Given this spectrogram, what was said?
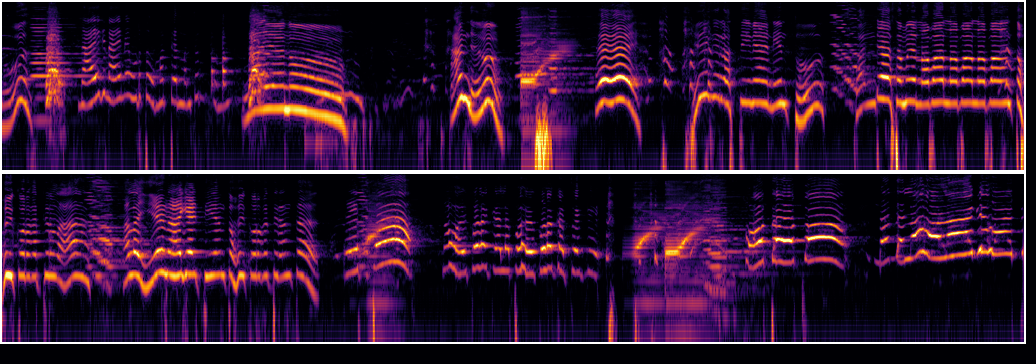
ಇವು ನಾಯಿಗೆ ನಾಯಿನೇ ಹುಡ್ತಾವ ಮತ್ತೆ ಮನುಷ್ಯರು ನಾಯೇನು? ಅಂದೇನು ಏ ಹೀಗೆ ರಸ್ತಿ ಮ್ಯಾ ನಿಂತು ಒಂದೇ ಸಮಯ ಲಬ ಲಬ ಲಬ ಅಂತ ಹೊಯ್ಕೊರಗತ್ತಿರಲ್ಲ ಅಲ್ಲ ಏನಾಗೈತಿ ಅಂತ ಹೊಯ್ಕೊರಗತ್ತೀರಂತ ಅಂತ ನಾ ಹೊಯ್ಕೊಳಕ್ಕಲ್ಲಪ್ಪ ಹೊಯ್ಕೊಳಕ್ ಹಚ್ಚಕ್ಕೆ. ಹೋತ ಅಪ್ಪ ನಂದೆಲ್ಲ ಹಾಳಾಗಿ ಹೋತ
